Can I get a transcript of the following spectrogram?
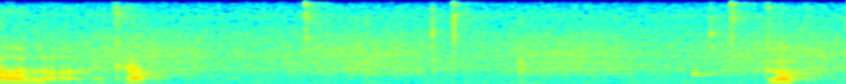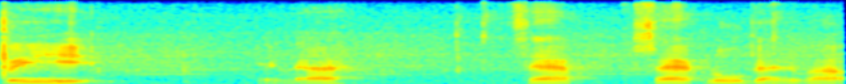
ร้อนเหรอนะครับ copy เห็นนะแทรกแทรกรูปได้หรือเปล่า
